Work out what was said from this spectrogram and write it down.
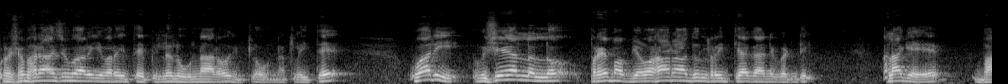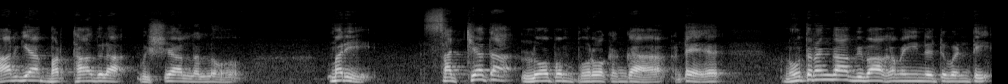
వృషభరాశి వారు ఎవరైతే పిల్లలు ఉన్నారో ఇంట్లో ఉన్నట్లయితే వారి విషయాలలో ప్రేమ వ్యవహారాదుల రీత్యా కానివ్వండి అలాగే భార్య భర్తాదుల విషయాలలో మరి సఖ్యత లోపం పూర్వకంగా అంటే నూతనంగా వివాహమైనటువంటి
